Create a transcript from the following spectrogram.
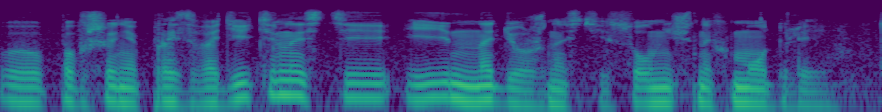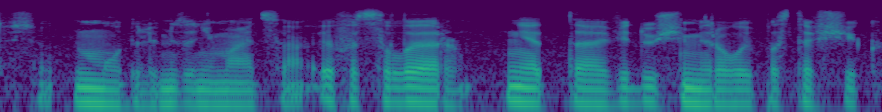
Э, повышения производительности и надежности солнечных модулей. То есть модулями занимается. FSLR – это ведущий мировой поставщик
